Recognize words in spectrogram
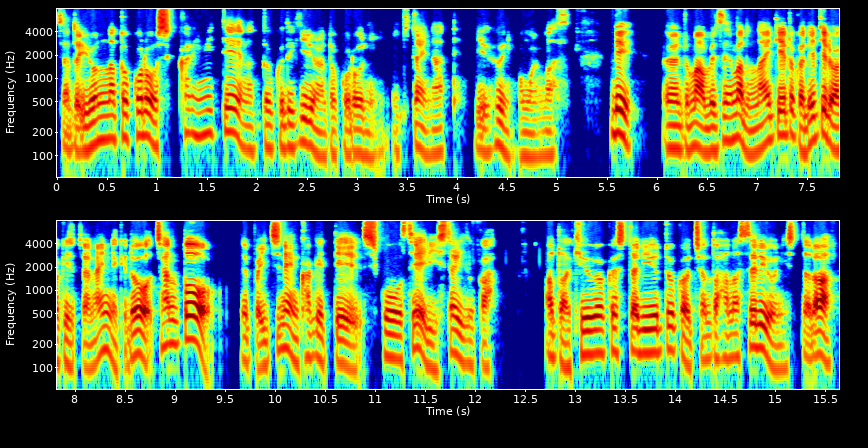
ちゃんといろんなところをしっかり見て納得できるようなところに行きたいなっていうふうに思います。で、うんと、まあ別にまだ内定とか出てるわけじゃないんだけど、ちゃんと、やっぱ1年かけて思考を整理したりとか、あとは休学した理由とかをちゃんと話せるようにしたら、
